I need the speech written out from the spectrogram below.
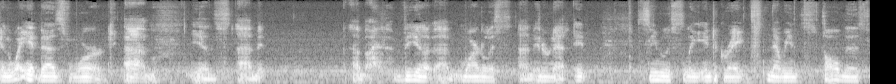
And the way it does work is um, it um, via um, wireless um, internet. It seamlessly integrates. Now we install this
